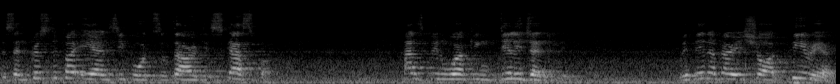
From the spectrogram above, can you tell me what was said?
The St. Christopher Air and Seaports Authority, SCASPA, has been working diligently within a very short period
